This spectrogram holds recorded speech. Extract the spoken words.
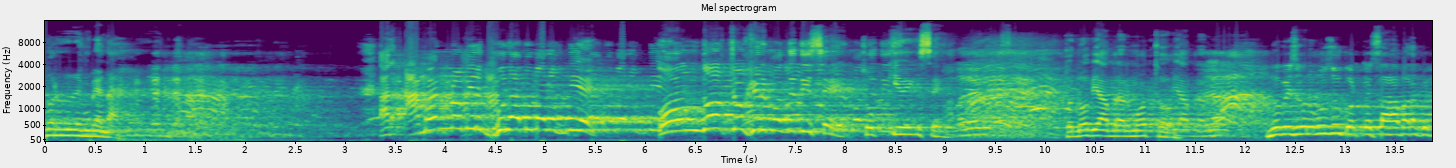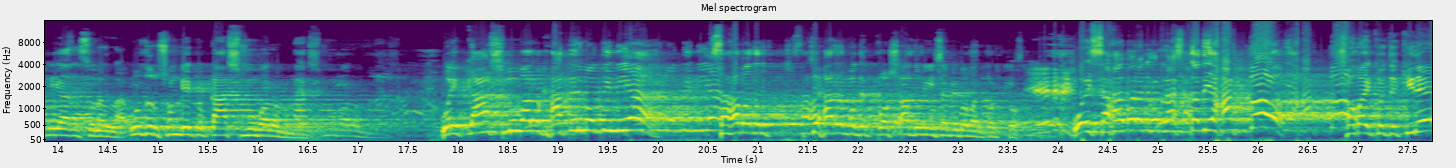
গরের মেনা আর আমার নবীর ধুলা মুবারক দিয়ে অন্ধ চোখের মধ্যে দিছে, চোখ কি হয়ে গেছে? তো নবী আমরার মত। নবী যখন উজু করতো, সাহাবারা করতো ইয়া রাসূলুল্লাহ, উজুর সঙ্গে একটু কাশ মুবারক দেন। ওই কাশ মুবারক হাতের মধ্যে নিয়া সাহাবাদের চেহারার মধ্যে প্রসাদনী হিসেবে ব্যবহার করতো। ওই সাহাবারা যখন রাস্তা দিয়ে হাঁটতো, সবাই কইতে, কিরে,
